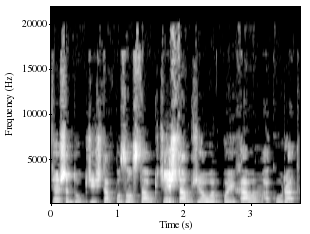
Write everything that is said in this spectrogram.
Też ten dług gdzieś tam pozostał, gdzieś tam wziąłem, pojechałem akurat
